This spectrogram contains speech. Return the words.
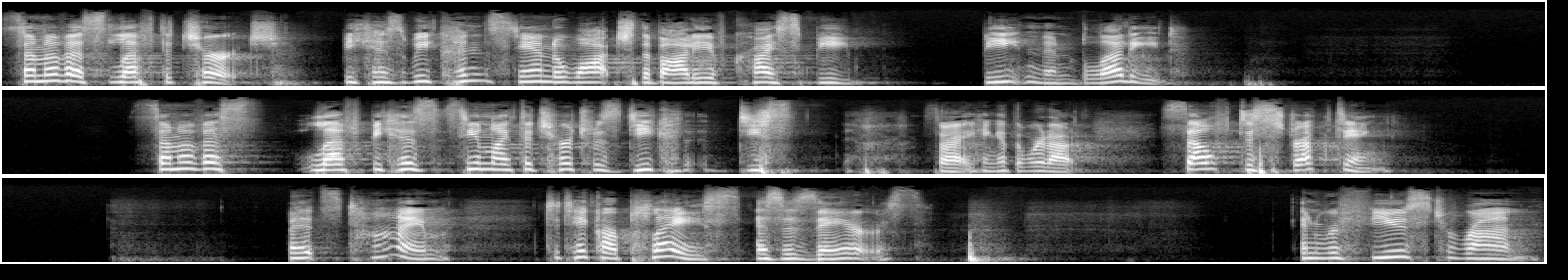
Some of us left the church because we couldn't stand to watch the body of Christ be beaten and bloodied. Some of us left because it seemed like the church was de- de- sorry, I can't get the word out, self-destructing. But it's time to take our place as Ezers and refuse to run.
